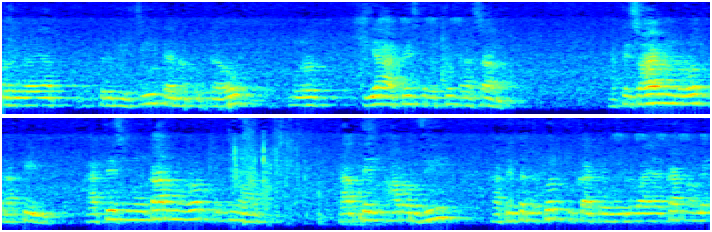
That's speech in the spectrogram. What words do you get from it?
oleh riwayat Tirmizi dan Abu Daud menurut dia hadis tersebut hasan Hadis sahih menurut Hakim. Hadis mungkar menurut Ibnu Hatim Arozi. Hadis tersebut juga diriwayatkan oleh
